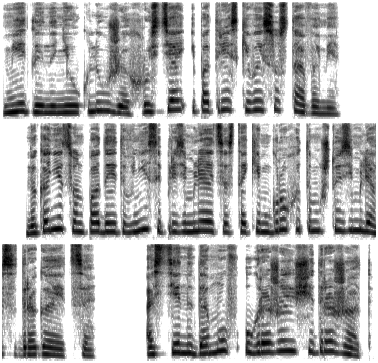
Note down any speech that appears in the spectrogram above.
медленно, неуклюже, хрустя и потрескивая суставами. Наконец он падает вниз и приземляется с таким грохотом, что земля содрогается, а стены домов угрожающе дрожат.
